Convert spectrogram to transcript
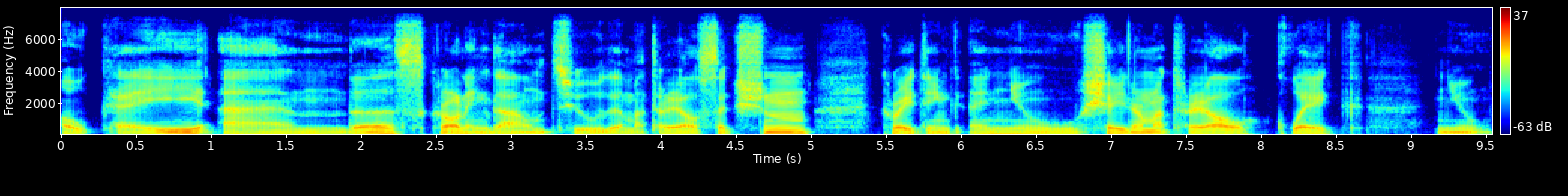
Okay, and uh, scrolling down to the material section, creating a new shader material, click new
